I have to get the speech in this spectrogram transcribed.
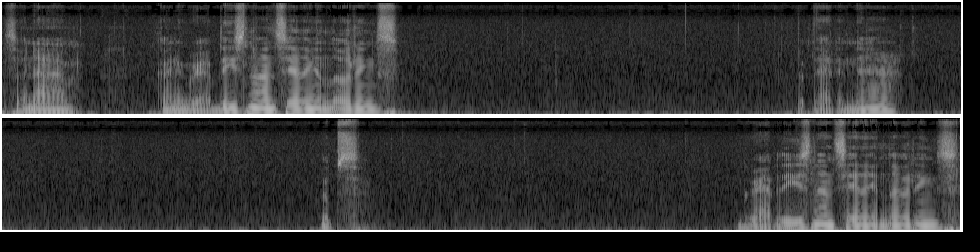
So now I'm going to grab these non-salient loadings put that in there. Oops. Grab these non-salient loadings.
